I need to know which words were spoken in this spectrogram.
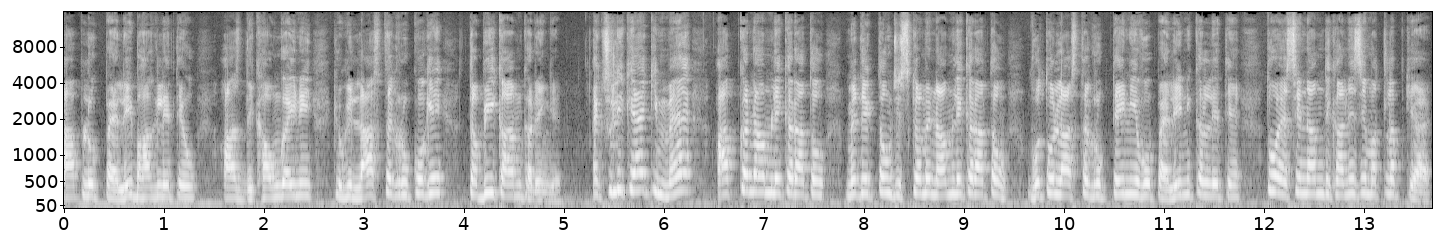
आप लोग पहले ही भाग लेते हो। आज दिखाऊँगा ही नहीं, क्योंकि लास्ट तक रुकोगे, तभी काम करेंगे। एक्चुअली क्या है कि मैं आपका नाम लेकर आता हूँ। मैं देखता हूँ जिसका मैं नाम लेकर आता हूँ, वो तो लास्ट तक रुकते ही नहीं है, वो पहले ही निकल लेते हैं। तो ऐसे नाम दिखाने से मतलब क्या है?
